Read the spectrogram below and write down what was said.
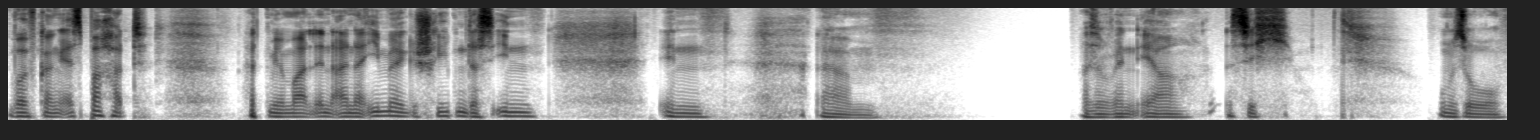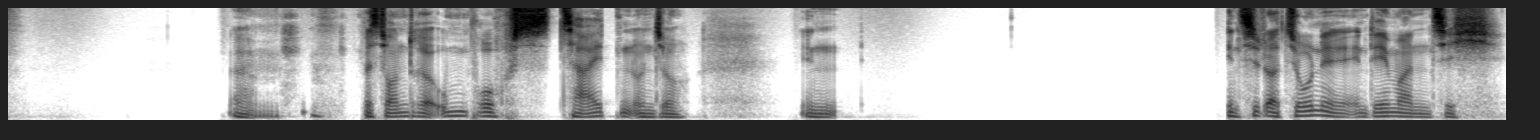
Wolfgang Esbach hat, hat mir mal in einer E-Mail geschrieben, dass ihn in, ähm, also wenn er sich um so ähm, besondere Umbruchszeiten und so in, in Situationen, in denen man sich,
